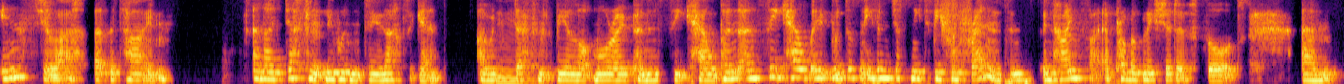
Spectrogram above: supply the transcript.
insular at the time, and I definitely wouldn't do that again. I would mm. definitely be a lot more open and seek help. And and seek help. It doesn't even just need to be from friends. In in hindsight, I probably should have sought um,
